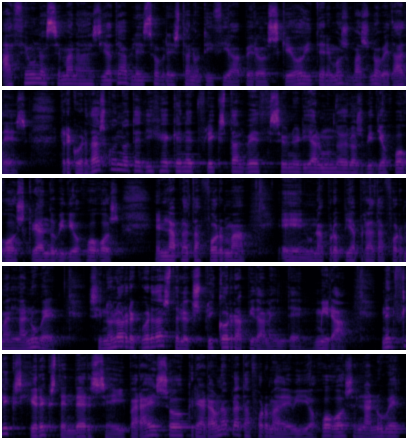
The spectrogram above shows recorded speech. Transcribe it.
Hace unas semanas ya te hablé sobre esta noticia, pero es que hoy tenemos más novedades. ¿Recuerdas cuando te dije que Netflix tal vez se uniría al mundo de los videojuegos creando videojuegos en la plataforma, en una propia plataforma en la nube? Si no lo recuerdas, te lo explico rápidamente. Mira, Netflix quiere extenderse y para eso creará una plataforma de videojuegos en la nube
